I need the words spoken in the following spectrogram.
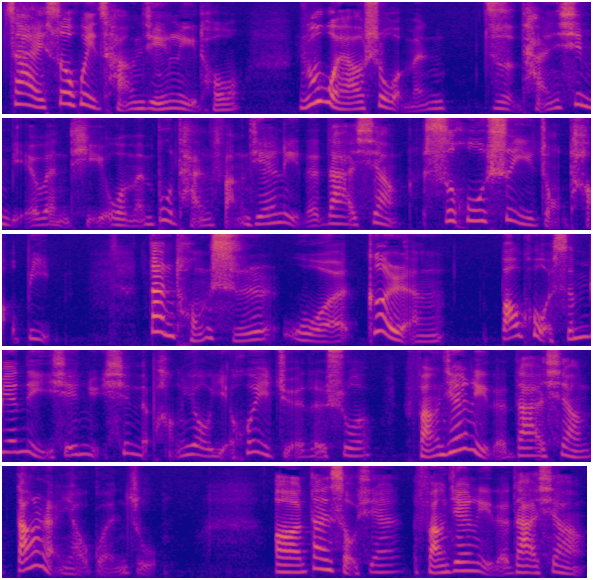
在社会场景里头，如果要是我们只谈性别问题，我们不谈房间里的大象，似乎是一种逃避。但同时，我个人，包括我身边的一些女性的朋友，也会觉得说，房间里的大象当然要关注。啊、但首先，房间里的大象，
